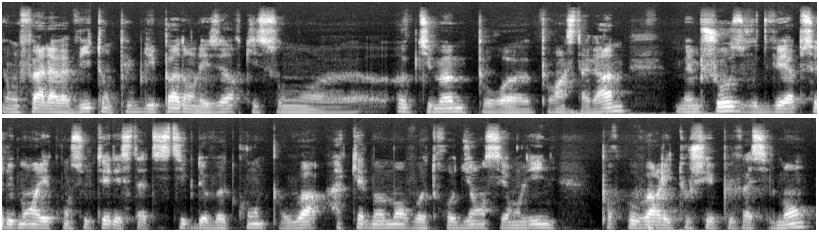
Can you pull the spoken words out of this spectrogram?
on fait à la va-vite, on ne publie pas dans les heures qui sont euh, optimum pour, euh, pour Instagram. Même chose, vous devez absolument aller consulter les statistiques de votre compte pour voir à quel moment votre audience est en ligne pour pouvoir les toucher plus facilement.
